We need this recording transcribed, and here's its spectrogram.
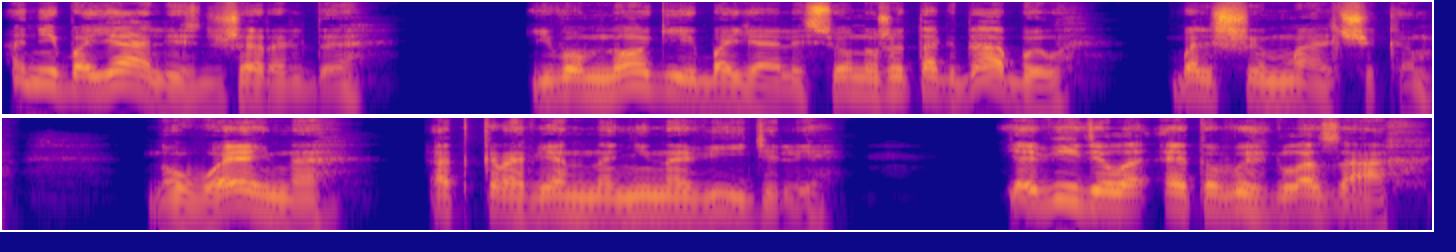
Они боялись Джеральда. Его многие боялись, он уже тогда был большим мальчиком. Но Уэйна откровенно ненавидели. Я видела это в их глазах,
